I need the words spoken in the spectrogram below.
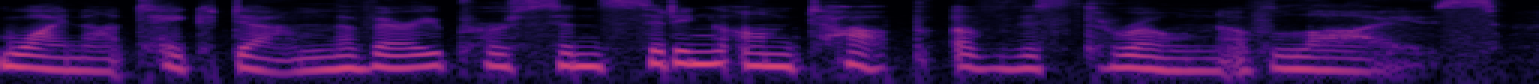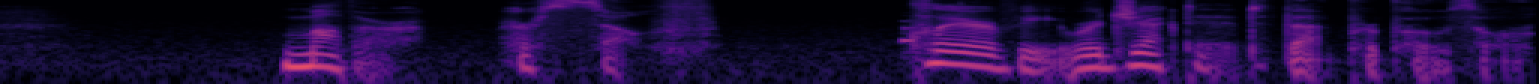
why not take down the very person sitting on top of this throne of lies? Mother herself. Clervie rejected that proposal.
